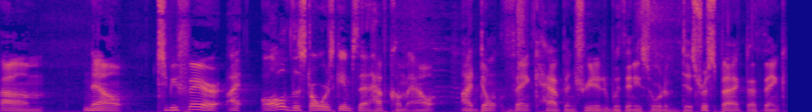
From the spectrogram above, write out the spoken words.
Um, now, to be fair, I all of the Star Wars games that have come out, I don't think have been treated with any sort of disrespect. I think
